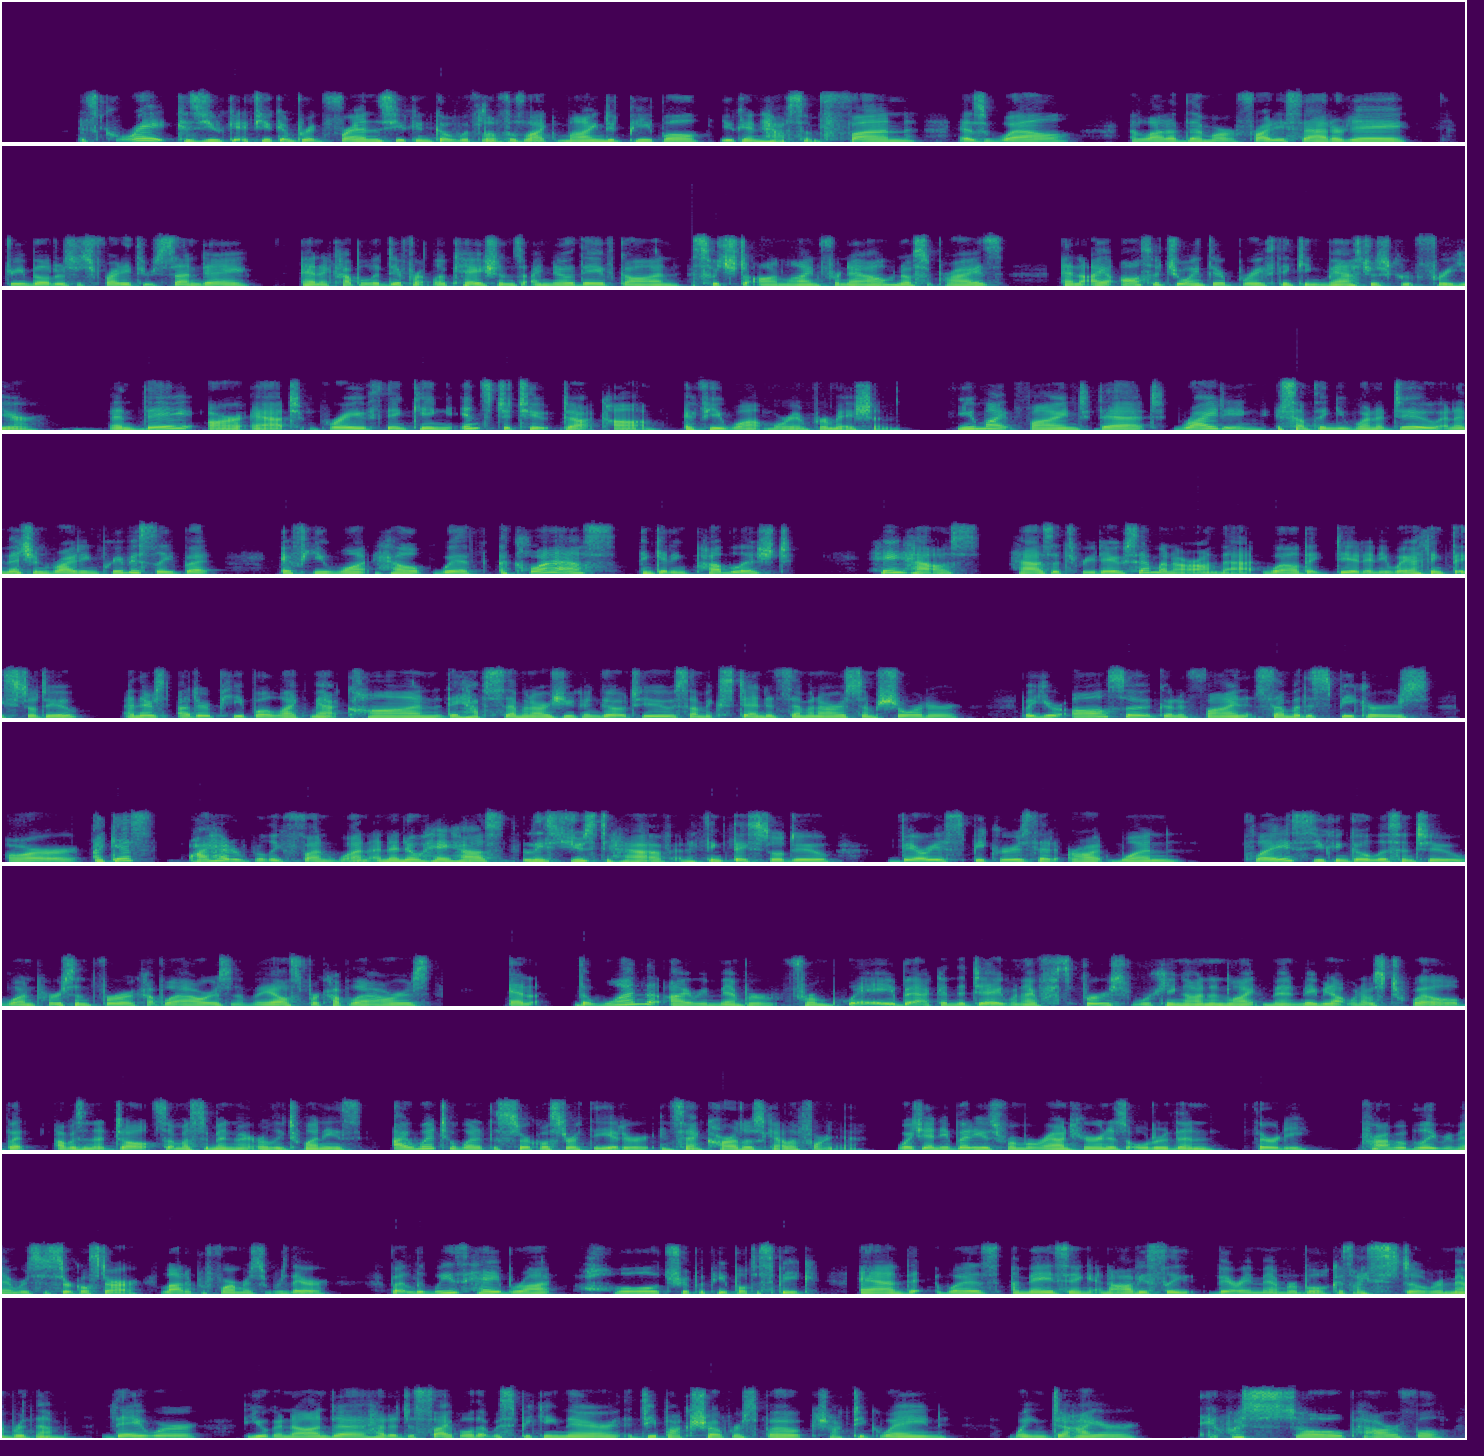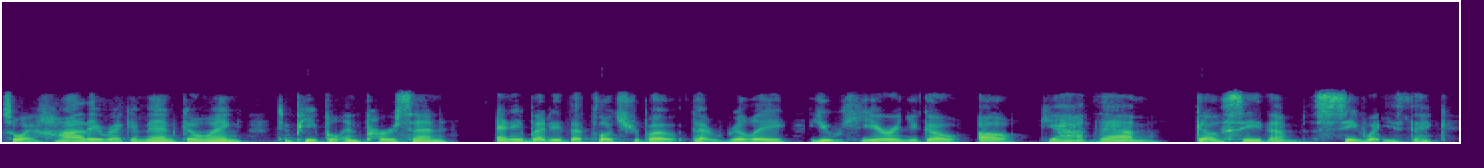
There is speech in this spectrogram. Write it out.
It's great because you if you can bring friends, you can go with like-minded people. You can have some fun as well. A lot of them are Friday, Saturday. Dream Builders is Friday through Sunday, and a couple of different locations. I know they've gone switched to online for now. No surprise. And I also joined their Brave Thinking Masters group for a year. And they are at bravethinkinginstitute.com if you want more information. You might find that writing is something you want to do. And I mentioned writing previously, but if you want help with a class and getting published, Hay House has a three day seminar on that. Well, they did anyway. I think they still do. And there's other people like Matt Kahn. They have seminars you can go to, some extended seminars, some shorter. But you're also going to find that some of the speakers are, I guess, I had a really fun one. And I know Hay House at least used to have, and I think they still do, various speakers that are at one place. You can go listen to one person for a couple of hours and somebody else for a couple of hours. And the one that I remember from way back in the day when I was first working on enlightenment, maybe not when I was 12, but I was an adult, so it must have been my early 20s. I went to one at the Circle Star Theater in San Carlos, California, which anybody who's from around here and is older than 30 probably remembers the Circle Star. A lot of performers were there. But Louise Hay brought a whole troop of people to speak. And it was amazing and obviously very memorable because I still remember them. They were Yogananda had a disciple that was speaking there. Deepak Chopra spoke, Shakti Gawain, Wayne Dyer. It was so powerful. So I highly recommend going to people in person. Anybody that floats your boat that really you hear and you go, oh, yeah, them, go see them, see what you think.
